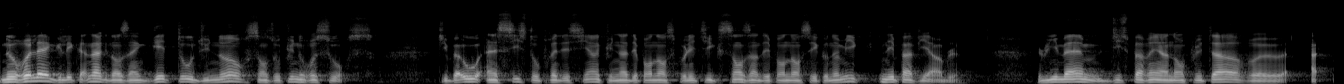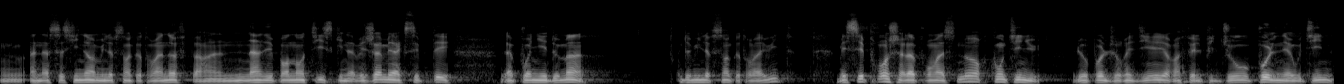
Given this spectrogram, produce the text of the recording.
ne relègue les Kanaks dans un ghetto du Nord sans aucune ressource. Tibaou insiste auprès des siens qu'une indépendance politique sans indépendance économique n'est pas viable. Lui-même disparaît un an plus tard, euh, un assassinat en 1989 par un indépendantiste qui n'avait jamais accepté la poignée de main de 1988, mais ses proches à la province Nord continuent Léopold Jorédier, Raphaël Pidgeot, Paul Néoutine,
